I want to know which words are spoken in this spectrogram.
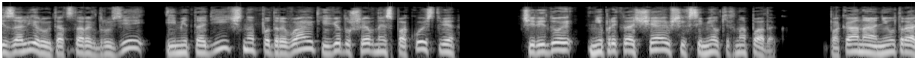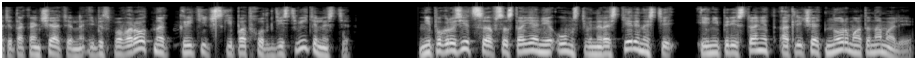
изолируют от старых друзей и методично подрывают ее душевное спокойствие чередой непрекращающихся мелких нападок. Пока она не утратит окончательно и бесповоротно критический подход к действительности, не погрузится в состояние умственной растерянности и не перестанет отличать норму от аномалии,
